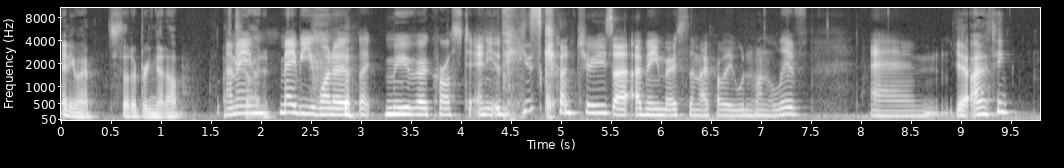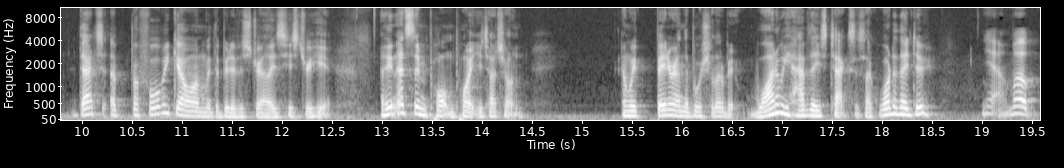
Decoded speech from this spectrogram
Anyway, just thought I'd bring that up. i I've mean, tried maybe you want to like move across to any of these countries. I, I mean, most of them I probably wouldn't want to live. Um, Yeah, I think that's uh, before we go on with a bit of Australia's history here. I think that's the important point you touch on. And we've been around the bush a little bit. Why do we have these taxes? Like, what do they do? yeah. Well,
